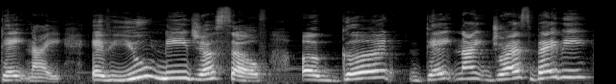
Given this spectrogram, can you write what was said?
date night. If you need yourself a good date night dress, baby,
